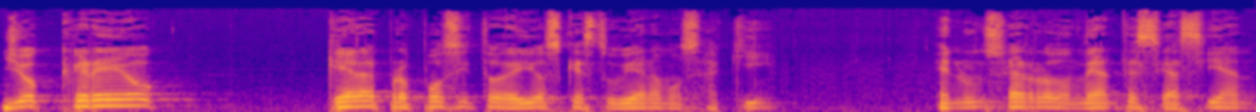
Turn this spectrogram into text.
Yo creo que era el propósito de Dios que estuviéramos aquí, en un cerro donde antes se hacían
